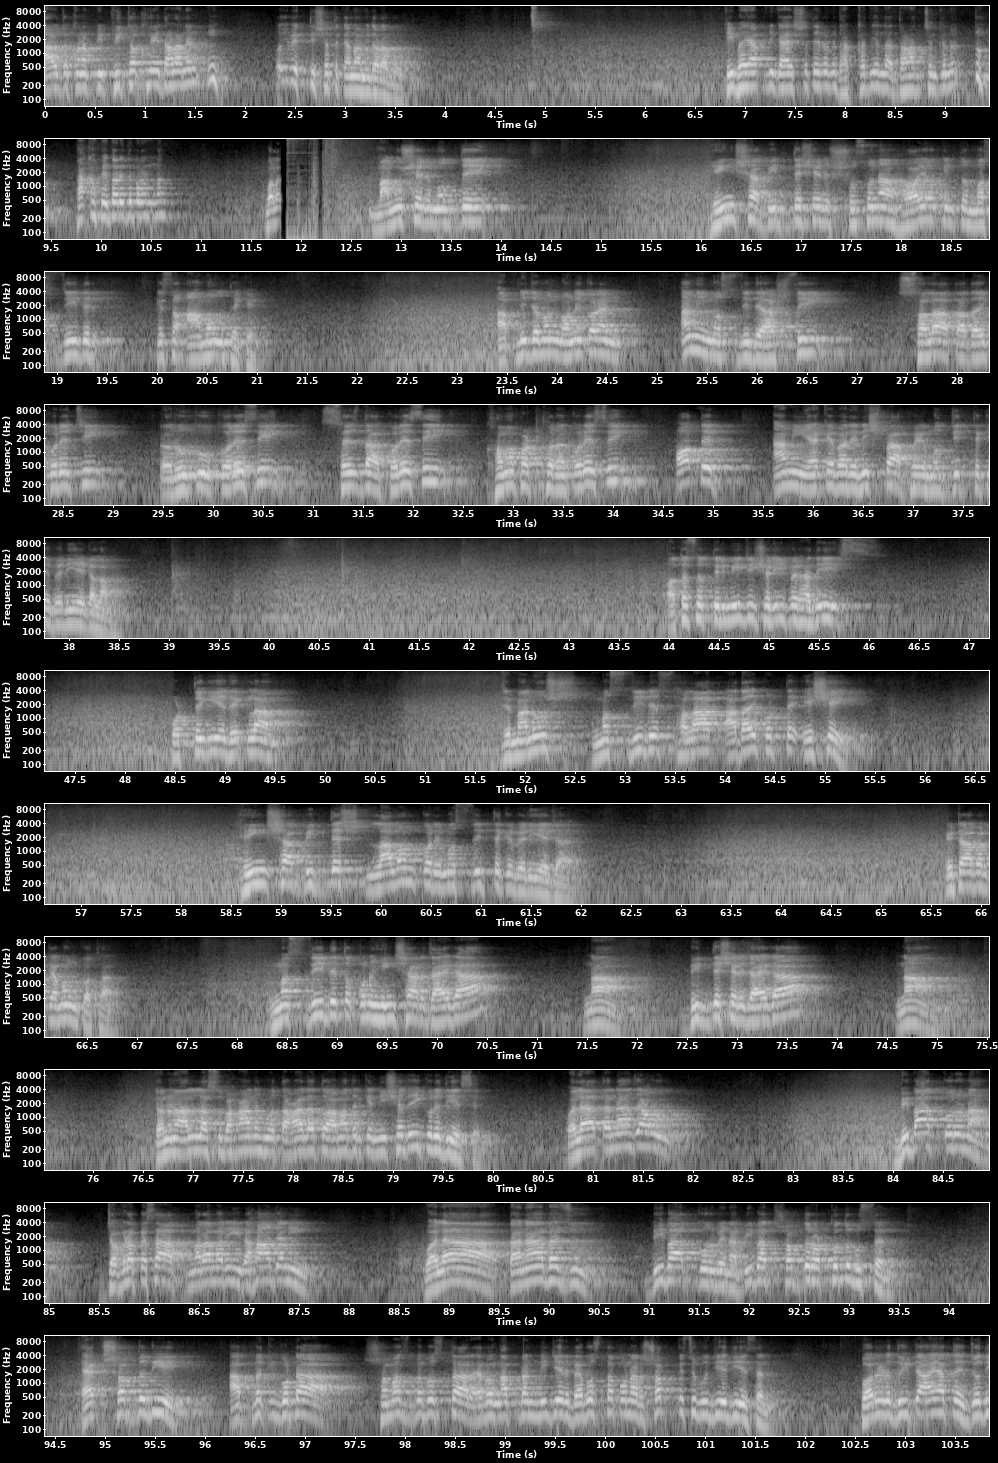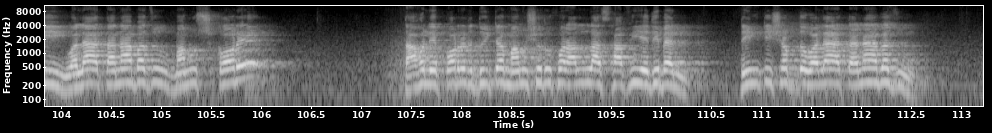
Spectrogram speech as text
আর যখন আপনি পৃথক হয়ে দাঁড়ালেন ওই ব্যক্তির সাথে কেন আমি দাঁড়াবো? কি ভাই আপনি গায়ের সাথে এভাবে ধাক্কা দিয়ে দাঁড়াচ্ছেন কেন? একটু ফাঁকা হয়ে দাঁড়াতে পারেন না। বলা মানুষের মধ্যে হিংসা বিদ্বেষের সূচনা হয়ও কিন্তু মসজিদের কিছু আমল থেকে। আপনি যেমন মনে করেন, আমি মসজিদে আসছি, সলাত আদায় করেছি রুকু করেছি, সেজদা করেছি, ক্ষমা প্রার্থনা করেছি, অতএব আমি একেবারে নিষ্পাপ হয়ে মসজিদ থেকে বেরিয়ে গেলাম। অথচ তিরমিজি শরীফের হাদিস পড়তে গিয়ে দেখলাম যে মানুষ মসজিদে সলাৎ আদায় করতে এসে হিংসা বিদ্বেষ লালন করে মসজিদ থেকে বেরিয়ে যায়। এটা আবার কেমন কথা? মসজিদে তো কোনো হিংসার জায়গা না, বিদ্বেষের জায়গা না। কেননা আল্লাহ সুবাহান তাআলা তো আমাদেরকে নিষেধই করে দিয়েছেন। ওলা যাও বিবাদ করো না ঝগড়া পেশাদ মারামারি, রাহাজানি ওয়ালা তানাবাজু, বিবাদ করবে না। বিবাদ শব্দের অর্থ তো বুঝছেন। এক শব্দ দিয়ে আপনাকে গোটা সমাজ ব্যবস্থার এবং আপনার নিজের ব্যবস্থাপনার সব কিছু বুঝিয়ে দিয়েছেন। পরের দুইটা আয়াতে যদি ওয়ালা তানাবাজু মানুষ করে, তাহলে পরের দুইটা মানুষের উপর আল্লাহ সাফিয়ে দিবেন। তিনটি শব্দ ওয়ালা তানাবাজু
